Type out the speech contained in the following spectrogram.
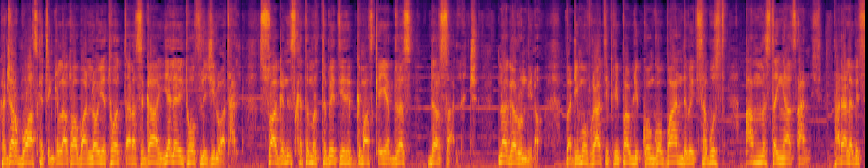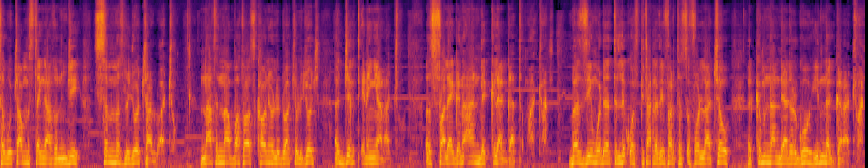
ከጀርባዋ እስከ ጭንቅላቷ ባለው የተወጠረ ስጋ የሌሊት ወፍ ልጅ ይሏታል። እሷ ግን እስከ ትምህርት ቤት የሕግ ማስቀየር ድረስ ደርሳለች። ነገሩ እንዲህ ነው። በዲሞክራቲክ ሪፐብሊክ ኮንጎ በአንድ ቤተሰብ ውስጥ አምስተኛ ሕፃን ነች። ታዲያ ለቤተሰቦች አምስተኛ ትሁን እንጂ ስምንት ልጆች አሏቸው። እናትና አባቷ እስካሁን የወለዷቸው ልጆች እጅግ ጤነኛ ናቸው። እሷ ላይ ግን አንድ እክል ያጋጥማቸዋል። በዚህም ወደ ትልቅ ሆስፒታል refer ተጽፎላቸው ሕክምና እንዲያደርጉ ይነገራቸዋል።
